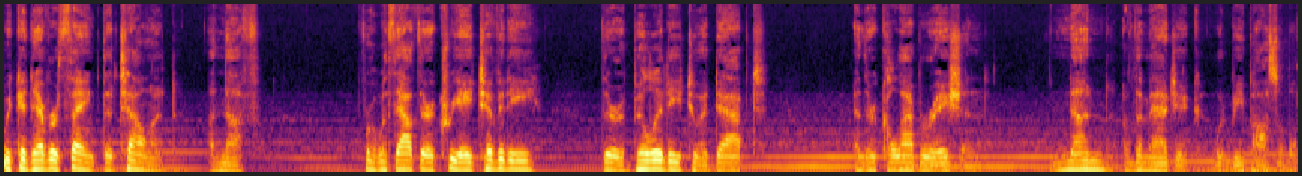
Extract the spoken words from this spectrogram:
We could never thank the talent enough, for without their creativity, their ability to adapt, and their collaboration, none of the magic would be possible.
